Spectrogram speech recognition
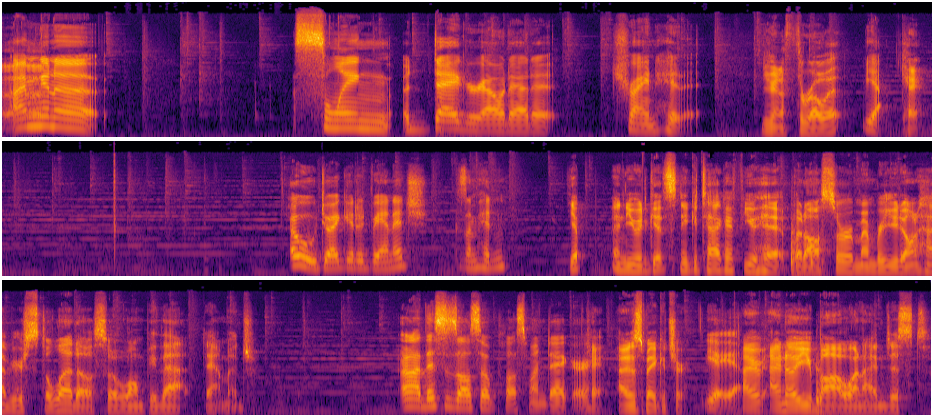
I'm gonna sling a dagger out at it, try and hit it. You're gonna throw it. Yeah. Okay. Oh, do I get advantage because I'm hidden? Yep. And you would get sneak attack if you hit, but also remember you don't have your stiletto, so it won't be that damage. Uh, this is also plus one dagger. Okay. I'm just making sure. Yeah, yeah. I, I know you bought one. I'm just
